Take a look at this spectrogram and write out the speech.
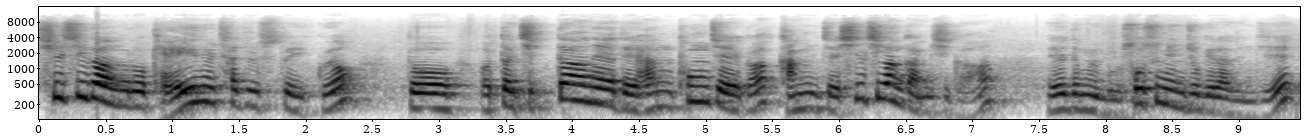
실시간으로 개인을 찾을 수도 있고요. 또 어떤 집단에 대한 통제가 감제 실시간 감시가 예를 들면 뭐 소수민족이라든지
